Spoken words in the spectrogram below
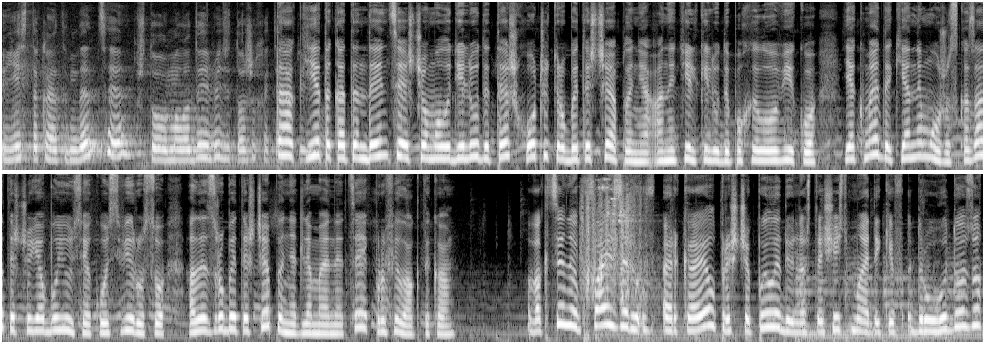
Есть такая тенденция, что молодые люди тоже хотят. Так, є така тенденція, що молоді люди теж хочуть робити щеплення, а не тільки люди похилого віку. Як медик, я не можу сказати, що я боюся якогось вірусу, але зробити щеплення для мене це як профілактика. Вакциною Pfizer в РКЛ прищепили 96 медиків. Другу дозу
